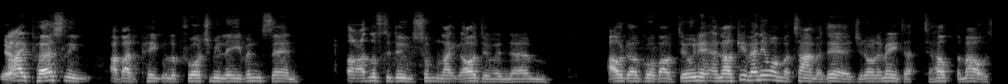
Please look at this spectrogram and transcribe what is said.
Yeah. I personally, I've had people approach me leaving saying, oh, "I'd love to do something like you're doing." Um, how do I go about doing it? And I'll give anyone my time of day. Do you know what I mean? To, to help them out.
